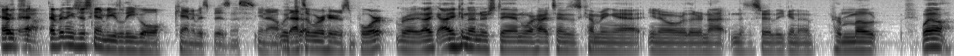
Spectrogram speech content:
Ev- So- Everything's just going to be legal cannabis business. You know, Which that's I- what we're here to support. Right. I, I can understand where High Times is coming at, you know, where they're not necessarily going to promote. Well,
